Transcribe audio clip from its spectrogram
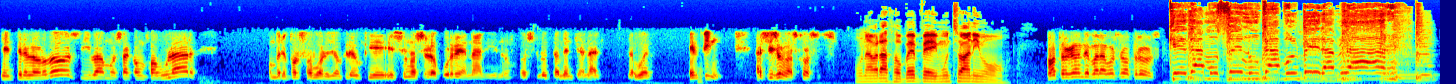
entre los dos y vamos a confabular, hombre, por favor, yo creo que eso no se le ocurre a nadie, ¿no? Absolutamente a nadie. Pero bueno, en fin, así son las cosas. Un abrazo, Pepe, y mucho ánimo. Otro grande para vosotros. Quedamos en nunca volver a hablar.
